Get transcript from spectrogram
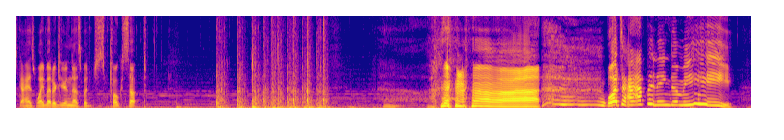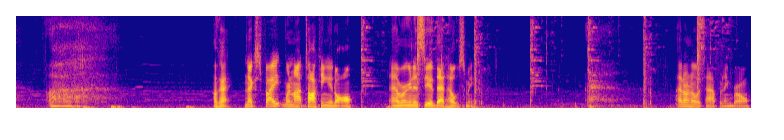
This guy has way better gear than us, but just focus up. What's happening to me? okay, next fight, we're not talking at all. And we're gonna see if that helps me. I don't know what's happening, bro.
